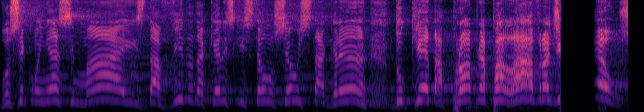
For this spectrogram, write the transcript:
Você conhece mais da vida daqueles que estão no seu Instagram do que da própria palavra de Deus.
